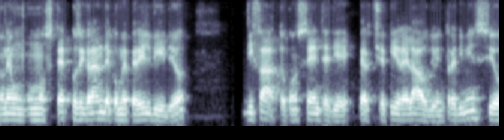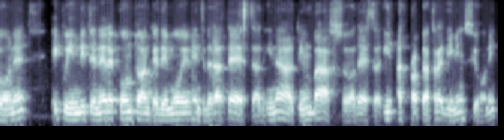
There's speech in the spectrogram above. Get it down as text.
non è un, uno step così grande come per il video, di fatto consente di percepire l'audio in tre dimensioni e quindi tenere conto anche dei movimenti della testa in alto, in basso, a destra, in, a, proprio a tre dimensioni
